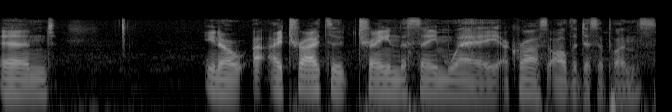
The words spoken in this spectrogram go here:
And you know, I, I try to train the same way across all the disciplines.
